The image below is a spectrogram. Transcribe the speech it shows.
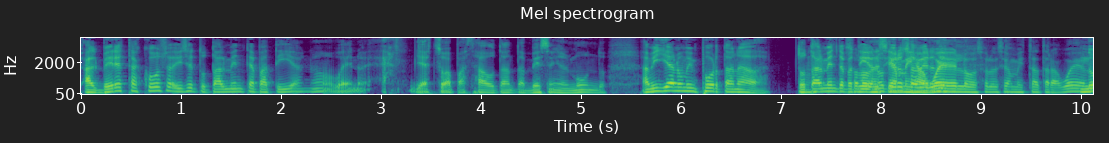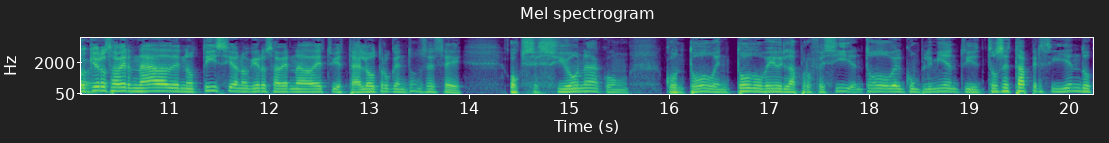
al ver estas cosas, dice totalmente apatía, no, bueno, ya esto ha pasado tantas veces en el mundo. A mí ya no me importa nada. Totalmente Solo apatía. No decían quiero mis saber de- abuelos, solo decían mis tatarabuelos. no quiero saber nada de noticias, no quiero saber nada de esto. Y está el otro que entonces se obsesiona con, con todo, en todo ve la profecía, en todo ve el cumplimiento. Y entonces está persiguiendo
